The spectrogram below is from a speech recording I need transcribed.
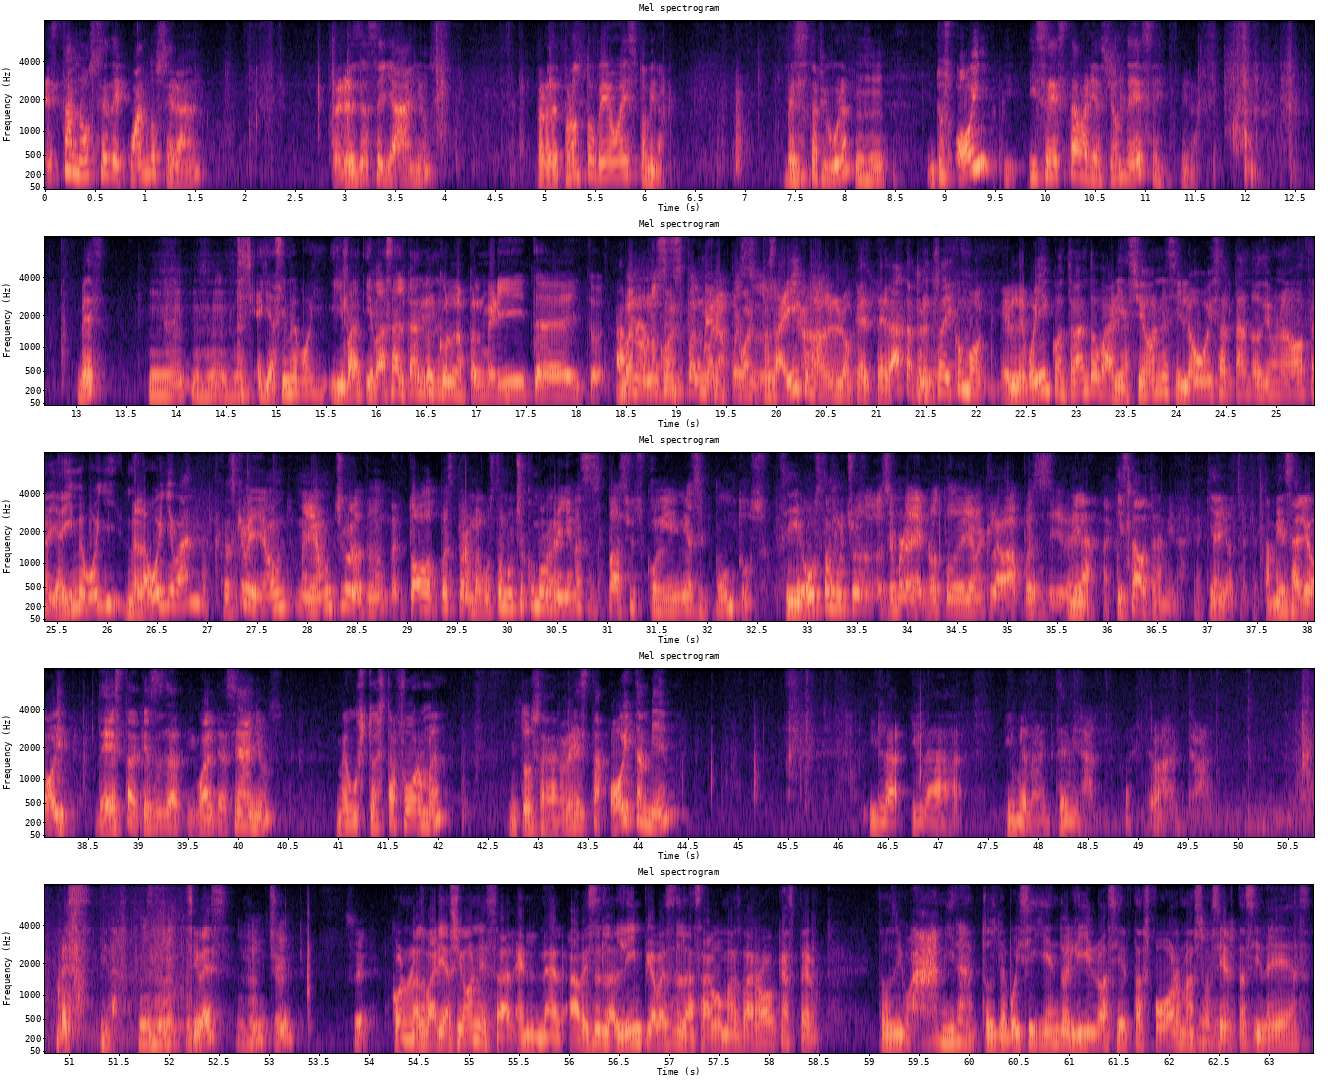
esta no sé de cuándo será, pero es de hace ya años. Pero de pronto veo esto, mira. ¿Ves esta figura? Entonces hoy hice esta variación de ese, mira. ¿Ves? Y así me voy. Y va, y va saltando. Y con la palmerita y todo. Ah, bueno, no sé si es palmera, con- pues. con- pues ahí como ah, lo que te lata, pero entonces ahí como le voy encontrando variaciones y luego voy saltando de una a otra y ahí me voy, me la voy llevando. Es que me llama, un, me llama un chico la atención de todo, pues, pero me gusta mucho cómo rellenas espacios con líneas y puntos. Sí. Me gusta mucho, siempre noto de ella me clavaba, pues, así de... Mira, aquí está otra, mira, aquí hay otra que también salió hoy. De esta, que es igual de hace años, me gustó esta forma, entonces agarré esta, hoy también, y la, y la, y me la aventé, mira. Ahí te va, ahí te va. ¿Ves? Mira. Ujú, ¿Sí ves? sí, sí. Con unas variaciones, a, en la- a veces las limpio, a veces las hago más barrocas, pero entonces digo, ah, mira, entonces le voy siguiendo el hilo a ciertas formas o a ciertas ideas.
